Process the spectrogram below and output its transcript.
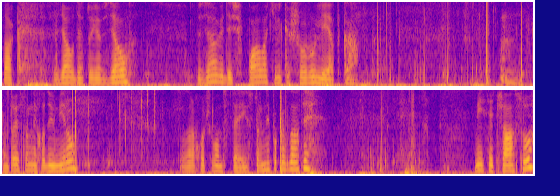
Так, взяв, де то я взяв. Взяв і десь впала тільки що рулетка. З тої сторони ходив міров. Зараз хочу вам з тієї сторони показати. Місяць часу.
